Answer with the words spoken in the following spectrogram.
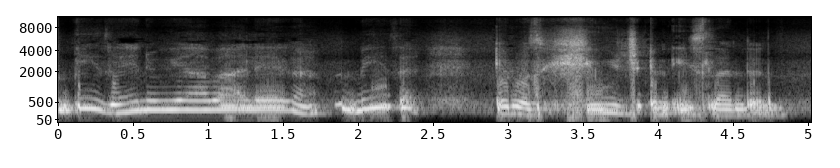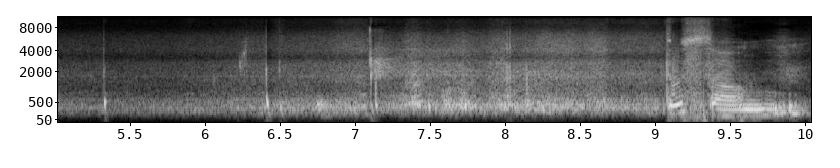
Mbizeni Uyabaleka, Mbize. It was huge in East London. This song,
